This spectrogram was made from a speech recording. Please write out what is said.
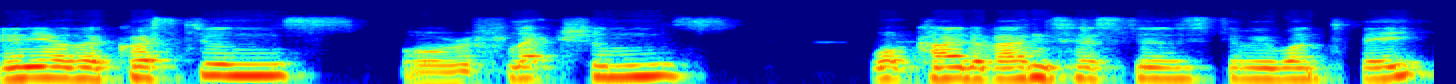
Any other questions or reflections? What kind of ancestors do we want to be?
